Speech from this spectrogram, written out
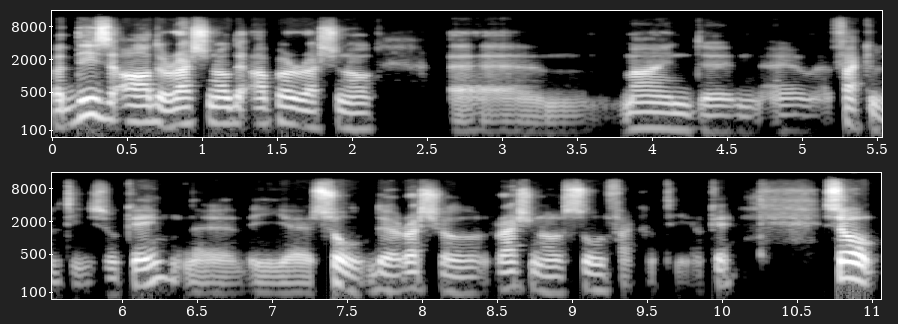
but these are the rational, the upper rational um, mind um, uh, faculties. Okay, the uh, soul, the rational rational soul faculty. Okay, so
